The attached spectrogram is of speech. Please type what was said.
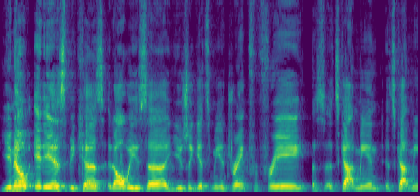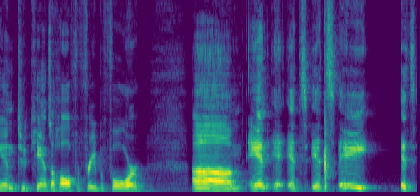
You know, it is because it always uh, usually gets me a drink for free. It's, it's got me in. It's got me into Kansas Hall for free before, um, and it, it's it's a it's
